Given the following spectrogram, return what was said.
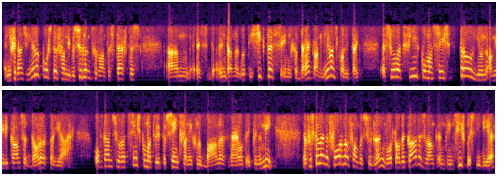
En die finansiële koste van die besoedelingsverwante sterftes ehm um, is en dan ook die siektes en die gebrek aan lewenskwaliteit is sowat 4,6 triljoen Amerikaanse dollar per jaar of dan sowat 6,2% van die globale wêreldekonomie. Nou verskillende forme van besoedeling word al dekades lank intensief bestudeer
